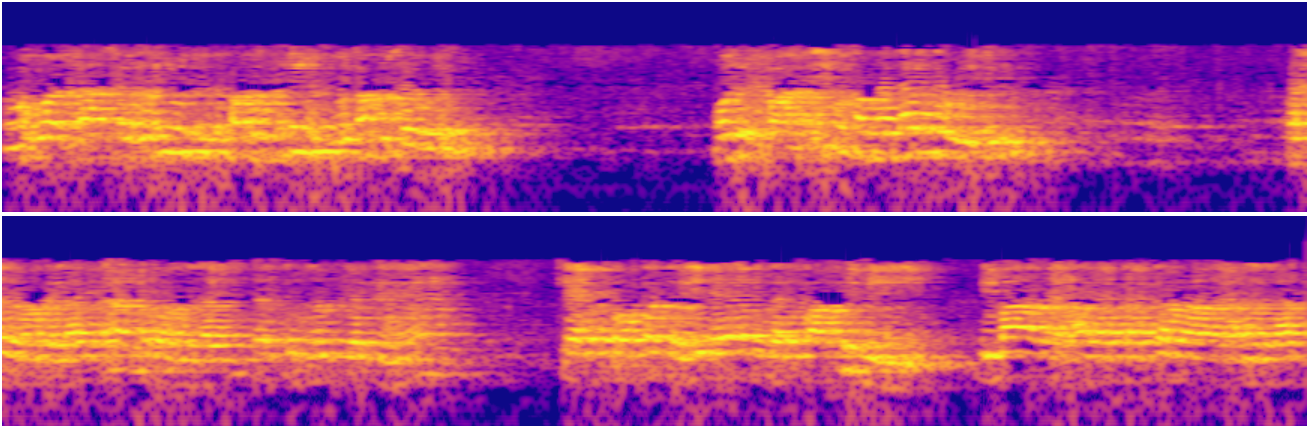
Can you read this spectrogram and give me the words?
وہ بات نہیں وہ سمجھداری سے ہوئی۔ تھی ایسے بزرگ کہتے ہیں کہ تو یہ ہے کہ بھی بیمار ہے ہمیں کر رہا ہے علاج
